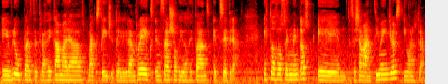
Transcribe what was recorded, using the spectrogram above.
eh, bloopers detrás de cámaras, backstage del Gran Rex, ensayos, videos de fans, etc. Estos dos segmentos eh, se llaman Team Angels y Bonus Track.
